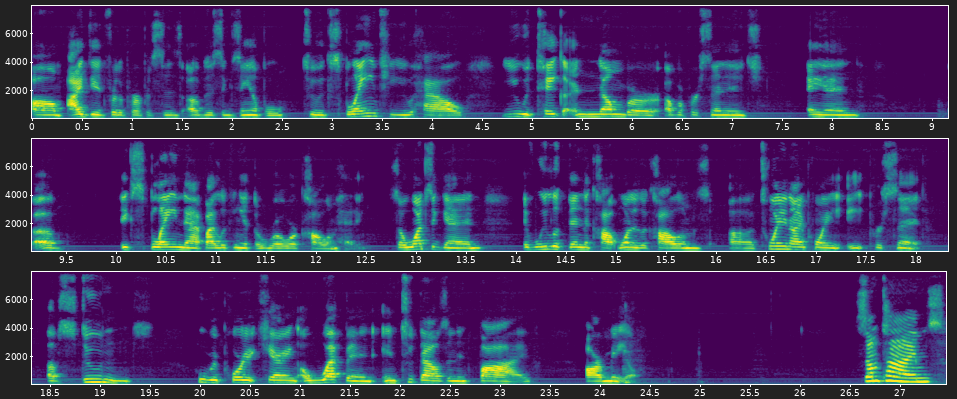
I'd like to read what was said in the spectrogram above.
Um, I did for the purposes of this example to explain to you how you would take a number of a percentage and uh, explain that by looking at the row or column heading. So once again, if we looked in the one of the columns, 29.8% uh, of students who reported carrying a weapon in 2005 are male. Sometimes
